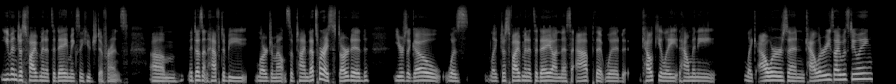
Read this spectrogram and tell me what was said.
even just five minutes a day makes a huge difference. Um, it doesn't have to be large amounts of time. That's where I started years ago, was like just five minutes a day on this app that would calculate how many like hours and calories I was doing.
